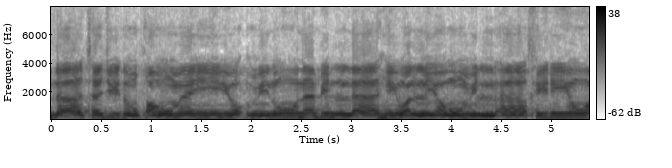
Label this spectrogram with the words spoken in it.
لا تجد قوما يؤمنون بالله واليوم الآخر يوادون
